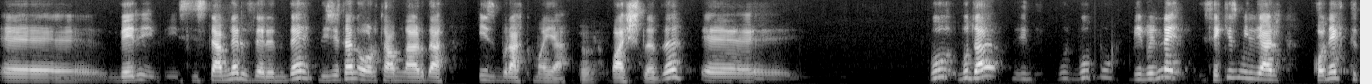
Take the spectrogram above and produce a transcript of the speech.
e, veri sistemler üzerinde dijital ortamlarda iz bırakmaya başladı. E, bu bu da bu, bu, bu birbirine 8 milyar connected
